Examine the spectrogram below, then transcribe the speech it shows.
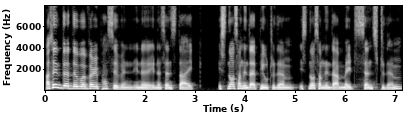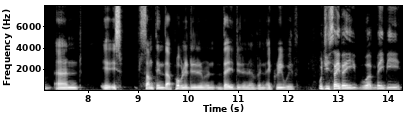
I think that they were very passive in in a in a sense like it's not something that appealed to them. It's not something that made sense to them, and it- it's something that probably didn't they didn't even agree with. Would you say they were maybe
